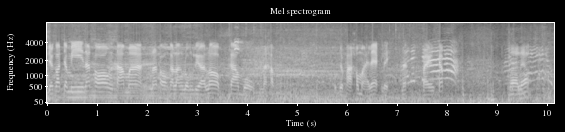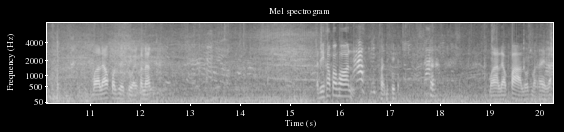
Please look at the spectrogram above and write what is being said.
เดี๋ยวก็จะมีน้าทองตามมาน้าทองกำลังลงเรือรอบ 9 โมงนะครับ ผมจะพาเข้าหมายแรกเลยนะ ไปกันครับ มาแล้ว มาแล้วคนสวยๆคนนั้นสวัสดีครับป้าพรสวัสดี มาแล้วป้ารถมาให้แล้ว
